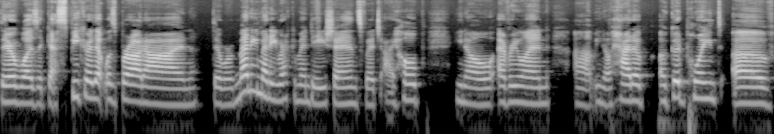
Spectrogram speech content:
There was a guest speaker that was brought on. There were many, many recommendations, which I hope, you know, everyone, um, you know, had a, a good point of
